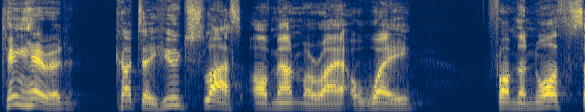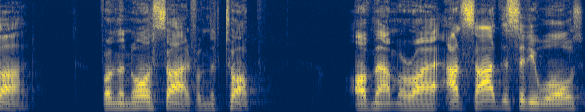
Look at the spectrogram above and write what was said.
King Herod cut a huge slice of Mount Moriah away from the north side, from the north side, from the top of Mount Moriah, outside the city walls.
